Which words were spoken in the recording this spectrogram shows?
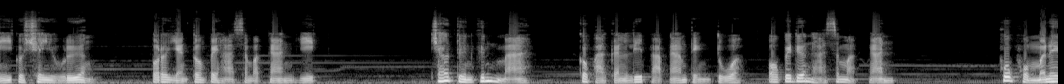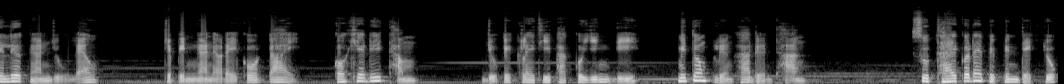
นี้ก็ใช่เรื่อง เพราะเรายังต้องไปหาสมัครงานอีก เช้าตื่นขึ้นมา ก็พากันรีบอาบน้ำแต่งตัวออกไปเดินหาสมัครงาน พวกผมไม่ได้เลือกงานอยู่แล้ว จะเป็นงานอะไรก็ได้ ก็แค่ได้ทำอยู่ใกล้ๆที่พักก็ยิ่งดี ไม่ต้องเปลืองค่าเดินทาง สุดท้ายก็ได้ไปเป็นเด็กยก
